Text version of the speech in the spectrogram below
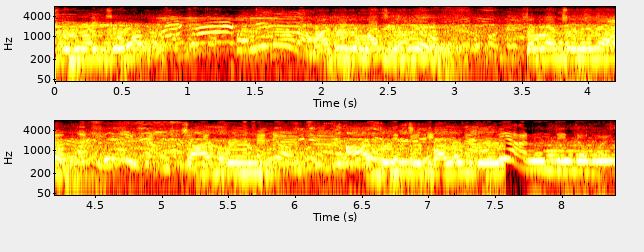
শুরু হচ্ছে মাঠের মাঝখানে তোমরা চলে যাও। আনন্দিত হয়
